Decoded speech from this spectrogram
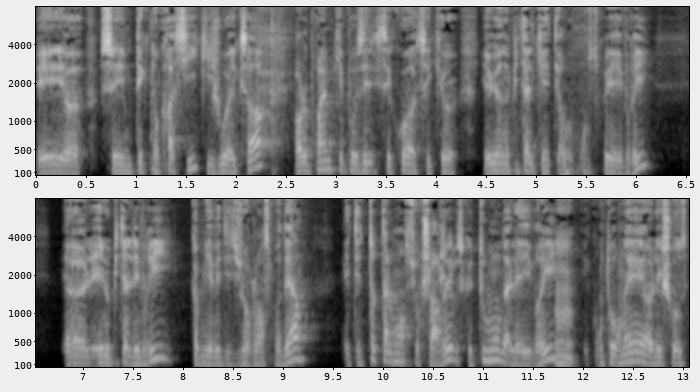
Et c'est une technocratie qui joue avec ça. Alors le problème qui est posé, c'est quoi? C'est qu'il y a eu un hôpital qui a été reconstruit à Évry, et l'hôpital d'Évry, comme il y avait des urgences modernes, était totalement surchargé parce que tout le monde allait à Évry mmh. et contournait les choses.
